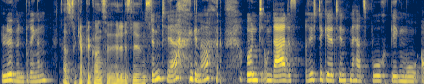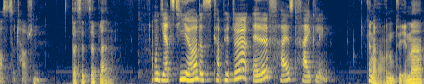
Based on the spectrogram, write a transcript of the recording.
Löwen bringen. Also zu Capricorns Höhle des Löwens. Stimmt, ja, genau. Und um da das richtige Tintenherzbuch gegen Mo auszutauschen. Das ist jetzt der Plan. Und jetzt hier, das Kapitel 11 heißt Feigling. Genau, und wie immer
